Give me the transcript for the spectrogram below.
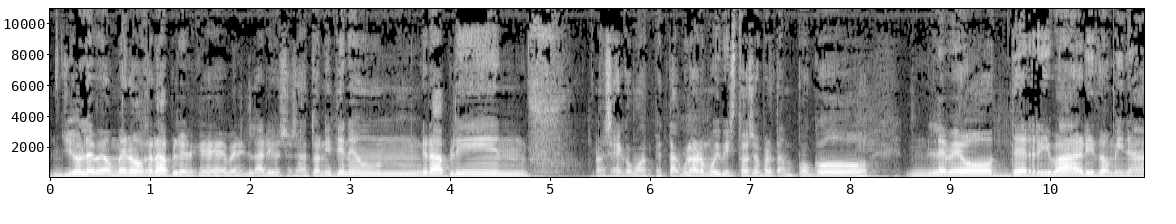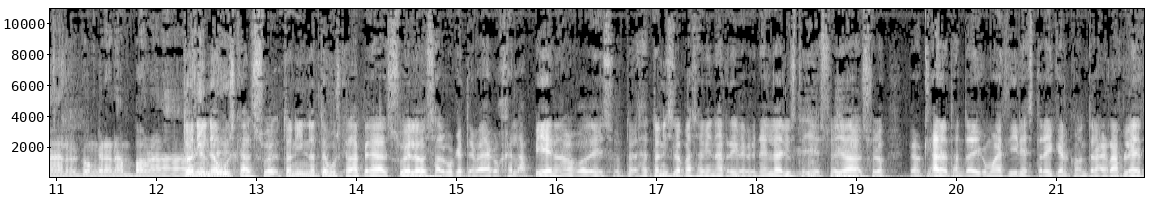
Yo le veo menos grappler que Benil Darius. O sea, Tony tiene un grappling, no sé, como espectacular o muy vistoso, pero tampoco le veo derribar y dominar con gran ampao a la Tony gente. no busca el suelo, Tony no te busca la pelea al suelo, salvo que te vaya a coger la pierna o algo de eso. O sea, Tony se lo pasa bien arriba y Benel Darius te suele llevar al suelo. Pero claro, tanto ahí como decir striker contra grappler,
